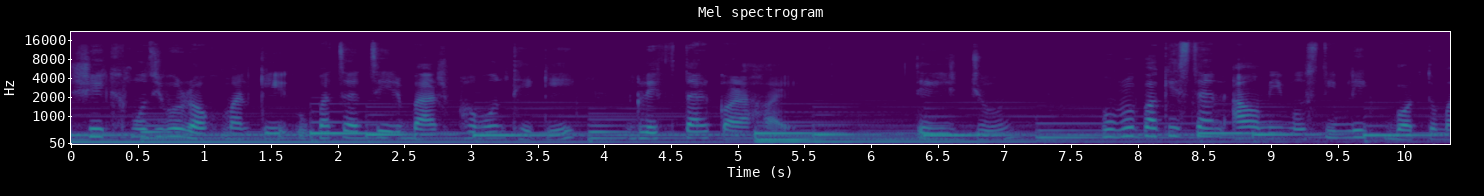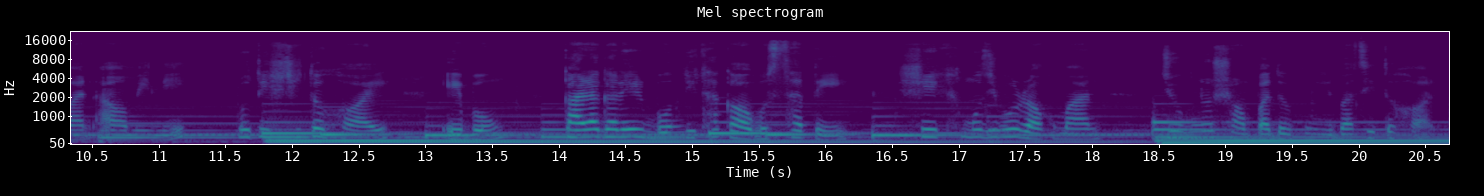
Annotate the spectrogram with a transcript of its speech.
শেখ মুজিবুর রহমানকে উপাচার্যের বাসভবন থেকে গ্রেফতার করা হয়। তেইশ জুন, পূর্ব পাকিস্তান আওয়ামী মুসলিম লীগ বর্তমান আওয়ামী লীগ প্রতিষ্ঠিত হয় এবং কারাগারের বন্দী থাকা অবস্থাতেই শেখ মুজিবুর রহমান যুগ্ম সম্পাদক নির্বাচিত হন।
